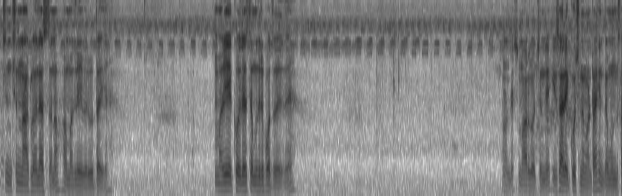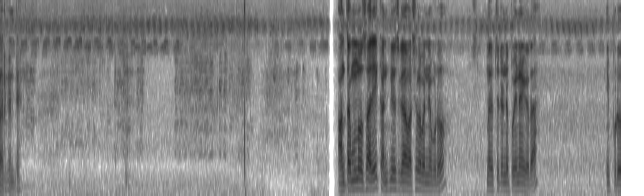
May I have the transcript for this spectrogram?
చిన్న చిన్న ఆకులు వదిలేస్తాను. మళ్ళీ పెరుగుతాయి. మరీ ఎక్కువ వదిలేస్తే ముదిరిపోతుంది ఇది. అంటే సుమారుగా వచ్చింది. ఈసారి ఎక్కువ వచ్చిందన్నమాట ఇంతకుముందు ముందు సారి కంటే. అంతకుముందు ఒకసారి కంటిన్యూస్గా వర్షాలు పడినప్పుడు మిరప చెట్టు అన్నీ పోయినాయి కదా. ఇప్పుడు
